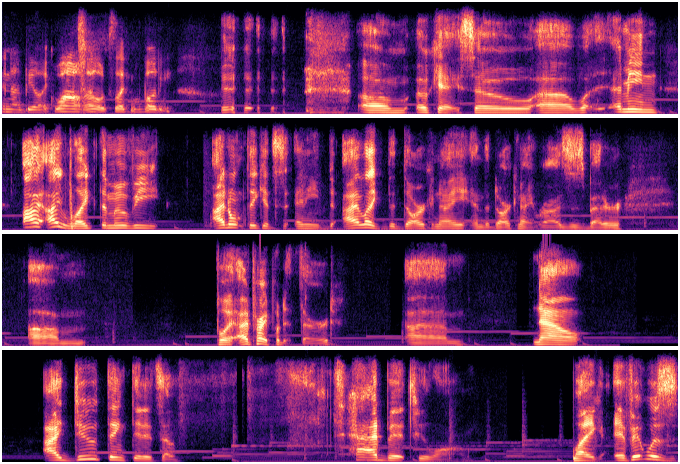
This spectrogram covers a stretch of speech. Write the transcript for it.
and I'd be like, wow, that looks like my buddy. um. Okay. So, uh? I mean, I I like the movie. I don't think it's any. I like The Dark Knight and The Dark Knight Rises better. Um. But I'd probably put it third. Um. Now, I do think that it's a tad bit too long. Like if it was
